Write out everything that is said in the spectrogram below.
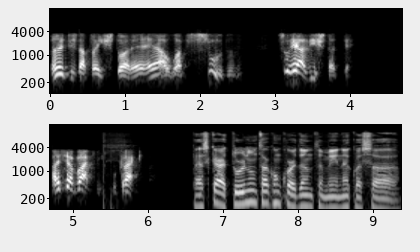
antes da pré-história. É, é, algo absurdo, né? surrealista até. Aí se abaque, o craque. Parece que Arthur não está concordando também, né, com essa,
